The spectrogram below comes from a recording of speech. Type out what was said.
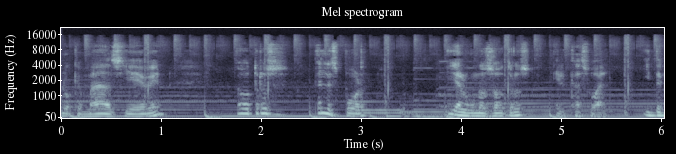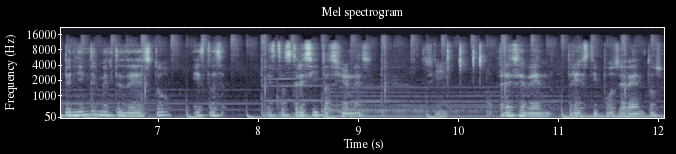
lo que más lleven, otros el sport y algunos otros el casual. Independientemente de esto, estas, estas tres situaciones, ¿sí? tres, tres tipos de eventos,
